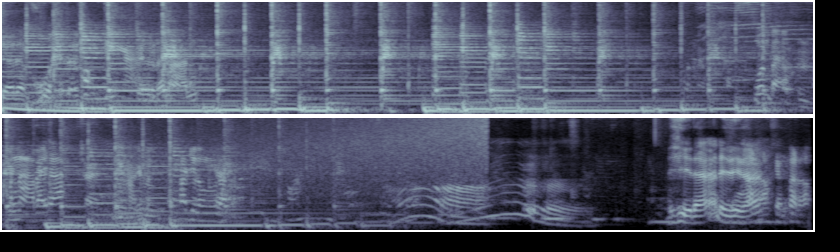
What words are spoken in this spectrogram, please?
เจอแต่ขวดเจอของจริงเจอทหารวนไปเมันหนาไปใช่ไหมใช่ที่มันถ้าอยู่ตรงนู้นนะดีนะดีนะเข็มขัดเหรอ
